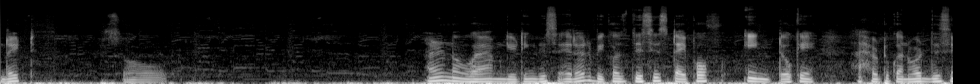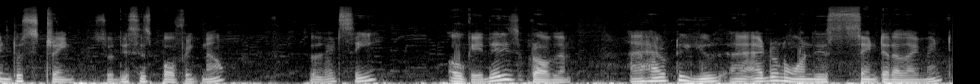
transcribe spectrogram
Right? So I don't know why I'm getting this error because this is type of int okay? I have to convert this into string. So this is perfect now. So let's see. Okay there is a problem. I have to use I, don't want this center alignment.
